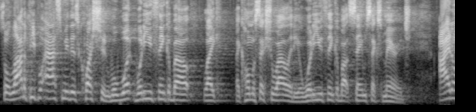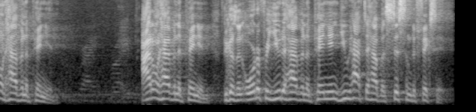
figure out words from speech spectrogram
So, a lot of people ask me this question well, what, what do you think about like, like homosexuality or what do you think about same sex marriage? I don't have an opinion. I don't have an opinion because in order for you to have an opinion, you have to have a system to fix it.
